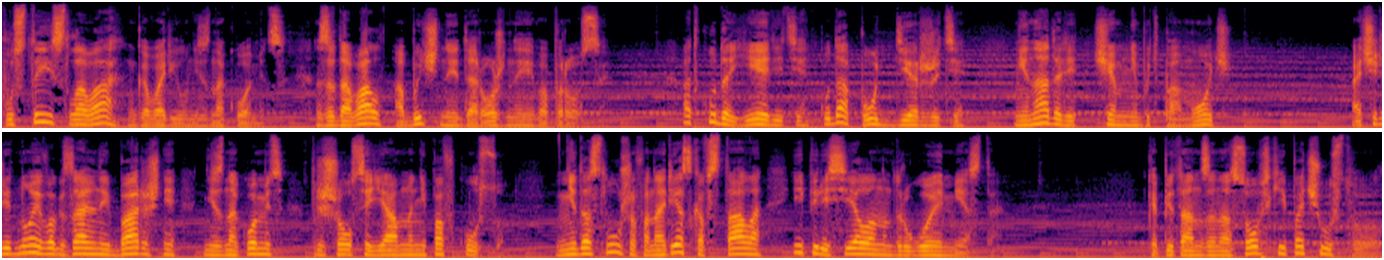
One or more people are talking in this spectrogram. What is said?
«Пустые слова», — говорил незнакомец, задавал обычные дорожные вопросы. «Откуда едете? Куда путь держите? Не надо ли чем-нибудь помочь?» Очередной вокзальной барышне незнакомец пришелся явно не по вкусу. Не дослушав, она резко встала и пересела на другое место. Капитан Заносовский почувствовал,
